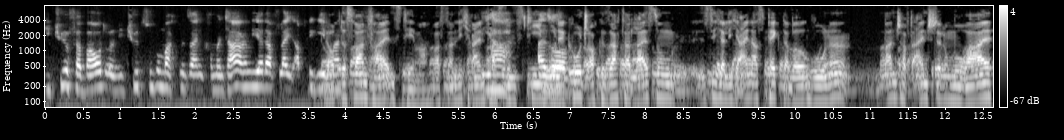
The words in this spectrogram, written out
die Tür verbaut oder die Tür zugemacht mit seinen Kommentaren, die er da vielleicht abgegeben ich glaub, hat. das war ein Verhaltensthema, was dann nicht reinpasst ja, ins Team, also, wo der Coach auch gesagt hat, Leistung ist sicherlich ein Aspekt, aber irgendwo, ne? Mannschaft, Einstellung, Moral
